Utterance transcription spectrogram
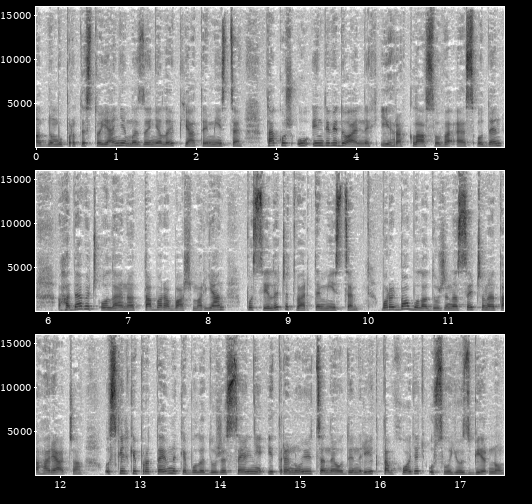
командному протистоянні ми зайняли п'яте місце. Також у індивідуальних іграх класу ВС-1 Гадевич Олена та Барабаш Мар'ян посіли четверте місце. Боротьба була дуже насичена та гаряча, оскільки противники були дуже сильні і тренуються не один рік та входять у свою збірну.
